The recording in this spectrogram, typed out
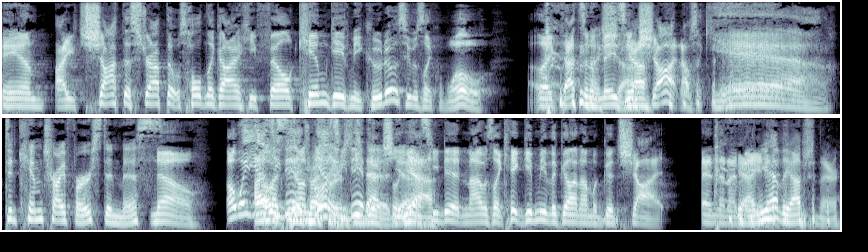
And I shot the strap that was holding the guy. He fell. Kim gave me kudos. He was like, "Whoa." Like that's an Nice amazing shot. shot. And I was like, "Yeah." did Kim try first and miss? No. Oh wait, yes, like he did. try Yes, first. he He did did, actually. yeah. Yes, he did. And I was like, "Hey, give me the gun. I'm a good shot." And then I yeah made and you it. have the option there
